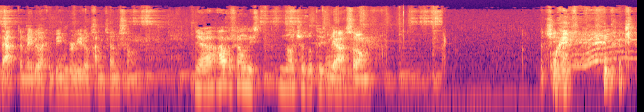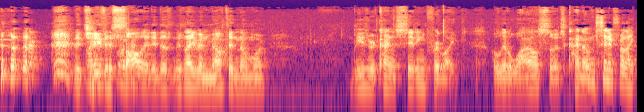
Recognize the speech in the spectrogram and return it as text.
that than maybe like a bean burrito sometimes. So Yeah, I have a feeling these nachos will taste yeah, so the cheese, the cheese is solid. It doesn't. It's not even melted no more. These were kind of sitting for like a little while, so it's kind I'm of. sitting for like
